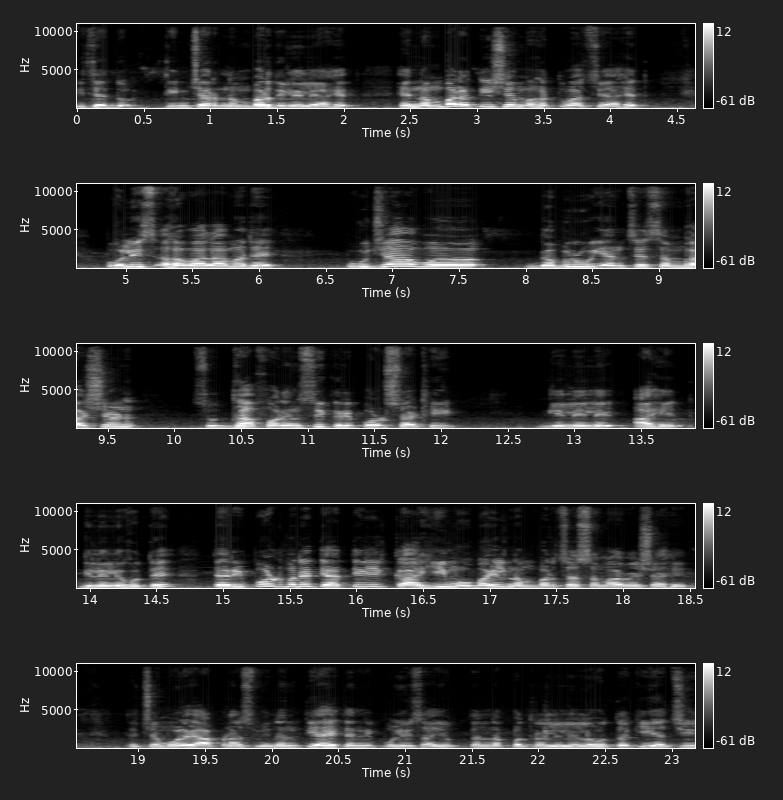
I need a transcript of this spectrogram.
इथे दो तीन चार नंबर दिलेले आहेत. हे नंबर अतिशय महत्त्वाचे आहेत. पोलीस अहवालामध्ये पूजा व गबरू यांचे संभाषण सुद्धा फॉरेन्सिक रिपोर्टसाठी गेलेले आहेत गेलेले होते. त्या रिपोर्टमध्ये त्यातील काही मोबाईल नंबरचा समावेश आहे. त्याच्यामुळे आपणास विनंती आहे त्यांनी पोलीस आयुक्तांना पत्र लिहिलेलं होतं की याची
